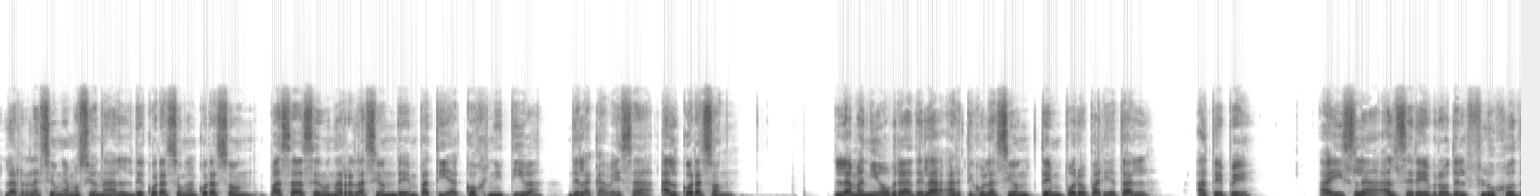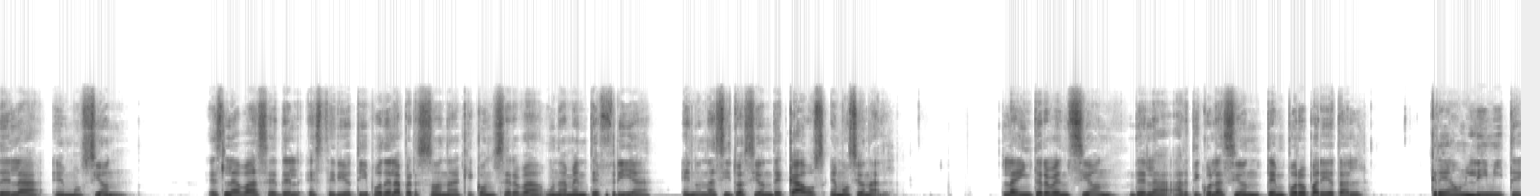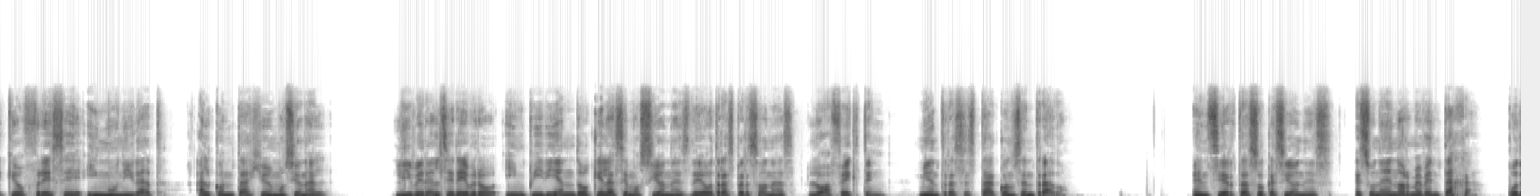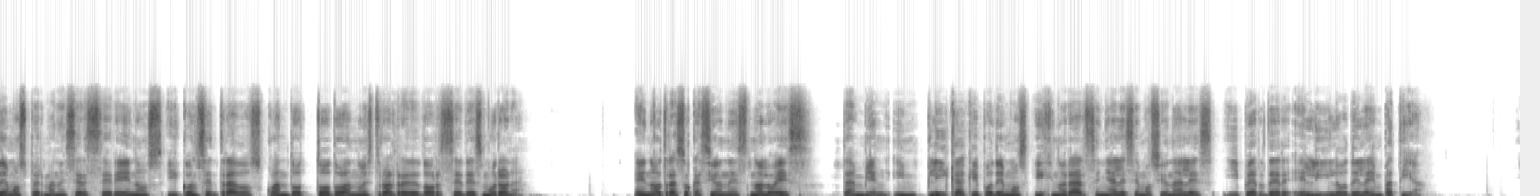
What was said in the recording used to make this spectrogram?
La relación emocional de corazón a corazón pasa a ser una relación de empatía cognitiva de la cabeza al corazón. La maniobra de la articulación temporoparietal, ATP, aísla al cerebro del flujo de la emoción. Es la base del estereotipo de la persona que conserva una mente fría en una situación de caos emocional. La intervención de la articulación temporoparietal crea un límite que ofrece inmunidad al contagio emocional. Libera el cerebro impidiendo que las emociones de otras personas lo afecten mientras está concentrado. En ciertas ocasiones, es una enorme ventaja. Podemos permanecer serenos y concentrados cuando todo a nuestro alrededor se desmorona. En otras ocasiones no lo es. También implica que podemos ignorar señales emocionales y perder el hilo de la empatía.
